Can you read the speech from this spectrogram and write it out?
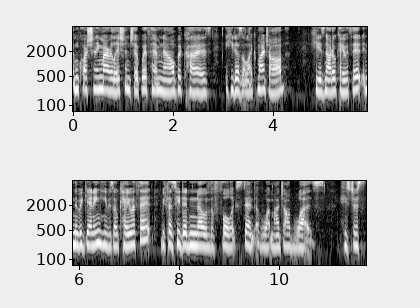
am questioning my relationship with him now because he doesn't like my job. He is not okay with it. In the beginning, he was okay with it because he didn't know the full extent of what my job was. He's just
